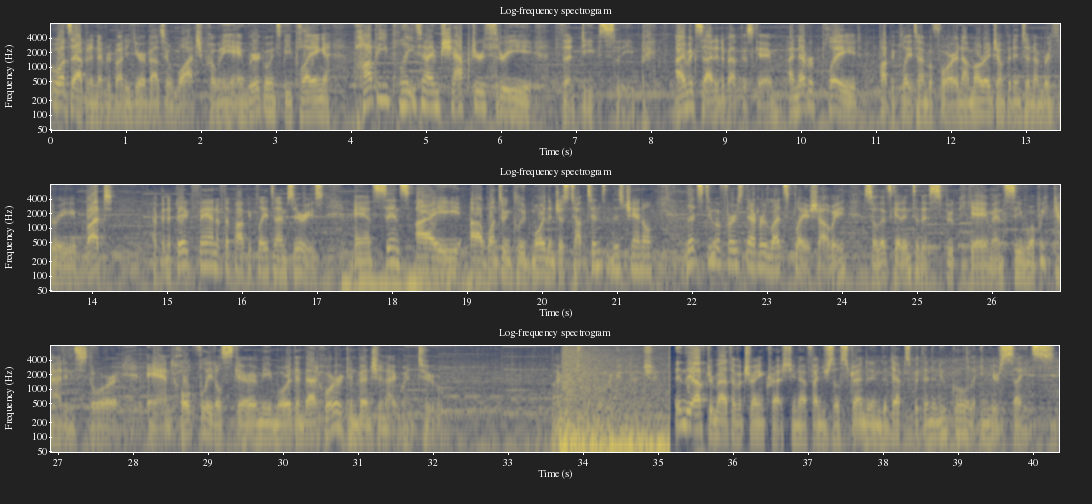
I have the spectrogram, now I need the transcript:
What's happening, everybody? You're about to watch Pony, and we're going to be playing Poppy Playtime Chapter 3 The Deep Sleep. I'm excited about this game. I never played Poppy Playtime before, and I'm already jumping into number 3, but I've been a big fan of the Poppy Playtime series, and since I uh, want to include more than just top 10s in this channel, let's do a first ever Let's Play, shall we? So let's get into this spooky game and see what we got in store, and hopefully it'll scare me more than that horror convention I went to. I went to a horror convention. In the aftermath of a train crash, you now find yourself stranded in the depths within a new goal in your sights.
